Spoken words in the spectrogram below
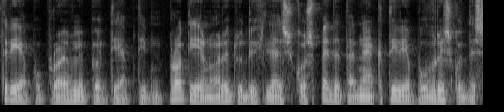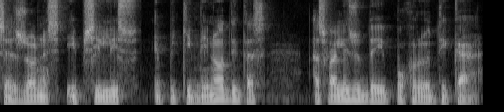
23 που προέβλεπε ότι από την 1η Ιανουαρίου του 2025 τα νέα κτίρια που βρίσκονται σε ζώνες υψηλής επικινδυνότητας ασφαλίζονται υποχρεωτικά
